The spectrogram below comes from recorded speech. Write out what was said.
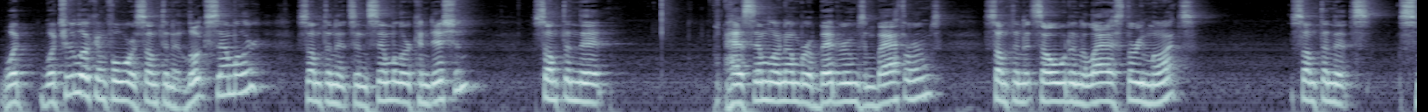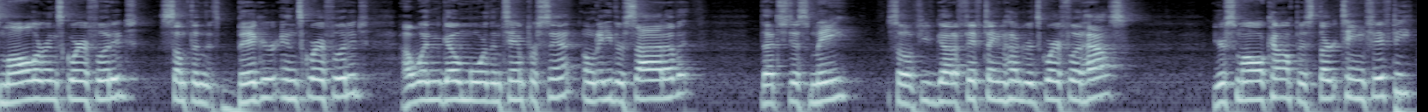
What what you're looking for is something that looks similar, something that's in similar condition, something that has similar number of bedrooms and bathrooms, something that's sold in the last three months, something that's smaller in square footage, something that's bigger in square footage, I wouldn't go more than 10% on either side of it. That's just me. So if you've got a 1500 square foot house, your small comp is 1350,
